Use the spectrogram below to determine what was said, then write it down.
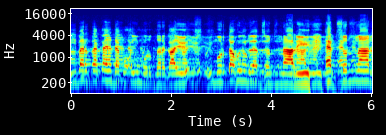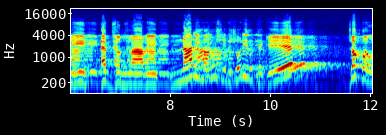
এইবার তাকায় দেখো, ওই মুর্দার গায়ে। ওই মুর্দা হইল একজন নারী। একজন নারী একজন নারী নারী মানুষের শরীর থেকে যখন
